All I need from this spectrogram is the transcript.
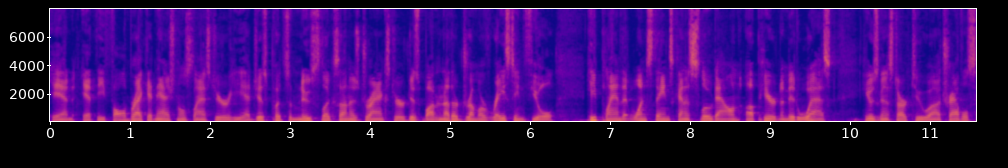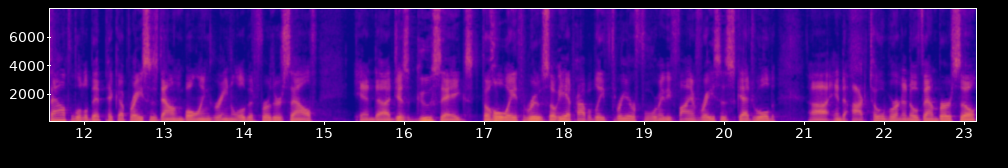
and at the fall bracket nationals last year he had just put some new slicks on his dragster just bought another drum of racing fuel. He planned that once things kind of slow down up here in the midwest he was going to start to uh, travel south a little bit pick up races down bowling green a little bit further south and uh, just goose eggs the whole way through. So he had probably three or four maybe five races scheduled uh, into october and into november. So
